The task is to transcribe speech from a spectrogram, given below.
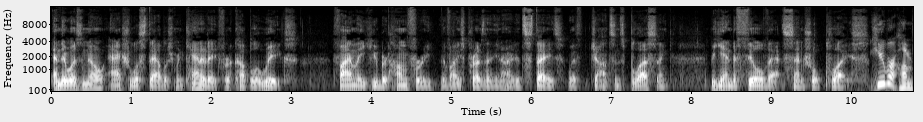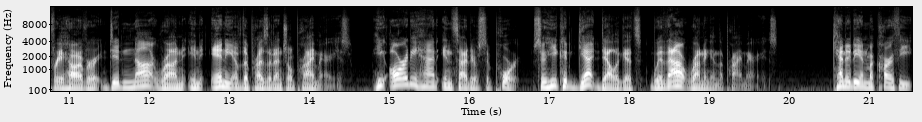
and there was no actual establishment candidate for a couple of weeks. Finally, Hubert Humphrey, the Vice President of the United States, with Johnson's blessing, began to fill that central place. Hubert Humphrey, however, did not run in any of the presidential primaries. He already had insider support, so he could get delegates without running in the primaries. Kennedy and McCarthy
